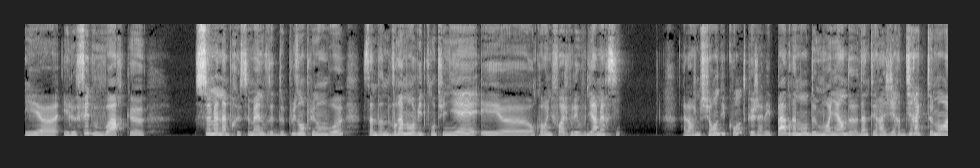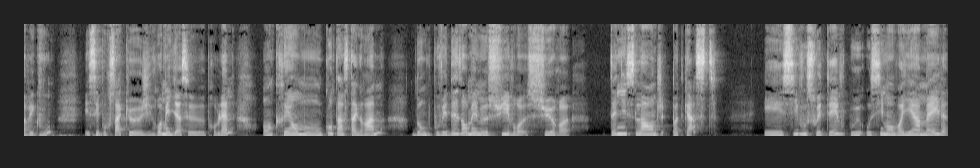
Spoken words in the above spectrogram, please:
Et, et le fait de vous voir que semaine après semaine, vous êtes de plus en plus nombreux. Ça me donne vraiment envie de continuer. Et euh, encore une fois, je voulais vous dire merci. Alors, je me suis rendu compte que j'avais pas vraiment de moyen d'interagir directement avec vous. Et c'est pour ça que j'ai remédié à ce problème en créant mon compte Instagram. Donc, vous pouvez désormais me suivre sur Tennis Lounge Podcast. Et si vous souhaitez, vous pouvez aussi m'envoyer un mail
